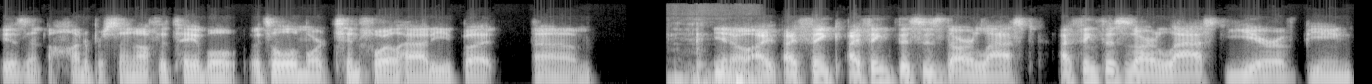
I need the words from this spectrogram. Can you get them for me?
isn't 100% off the table. It's a little more tinfoil hatty, but um, you know, I, I think I think this is our last. I think this is our last year of being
